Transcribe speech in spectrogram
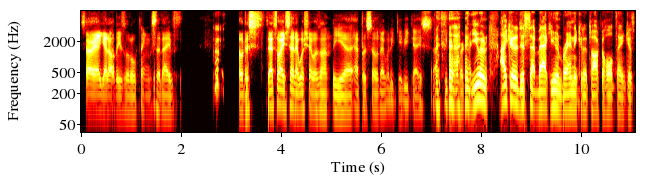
Sorry, I got all these little things that I've noticed. That's why I said I wish I was on the uh, episode. I would have gave you guys. I'll keep it protected. you and I could have just sat back. You and Brandon could have talked the whole thing because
